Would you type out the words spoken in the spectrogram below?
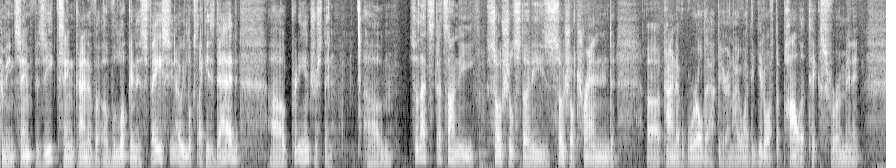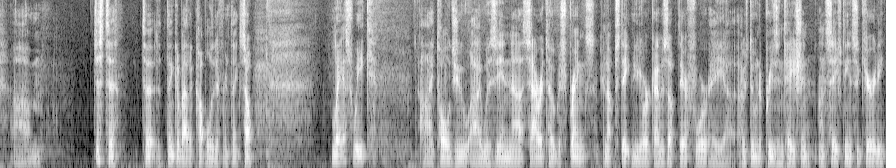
I mean, same physique, same kind of, of look in his face. You know, he looks like his dad. Uh, pretty interesting. Um, so that's that's on the social studies, social trend uh, kind of world out there. And I want to get off the politics for a minute, um, just to to think about a couple of different things. So last week. I told you I was in uh, Saratoga Springs in upstate New York. I was up there for a. Uh, I was doing a presentation on safety and security,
